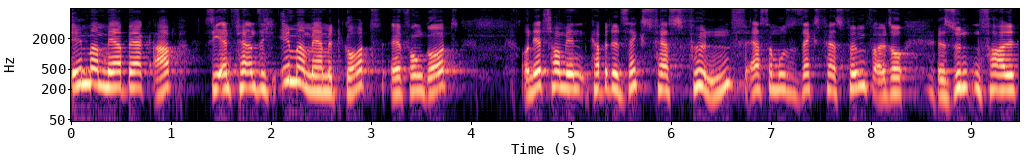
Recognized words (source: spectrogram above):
immer mehr bergab. Sie entfernen sich immer mehr mit Gott, äh, von Gott. Und jetzt schauen wir in Kapitel 6, Vers 5, 1. Mose 6, Vers 5, also Sündenfall,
